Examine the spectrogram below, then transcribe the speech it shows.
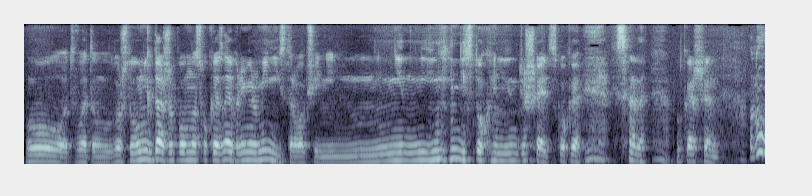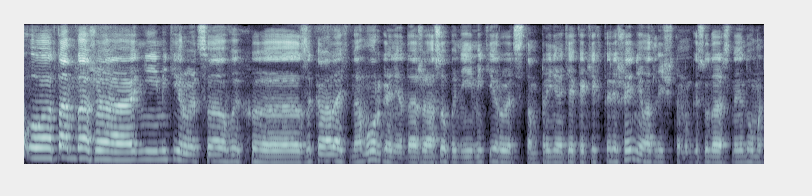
Вот, в этом. Потому что у них даже, по-моему, насколько я знаю, премьер-министр вообще не, не, не, не столько не решает, сколько Александр Лукашенко. Ну, там даже не имитируется в их э, законодательном органе, даже особо не имитируется там принятие каких-то решений, в отличие там, от Государственной Думы.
